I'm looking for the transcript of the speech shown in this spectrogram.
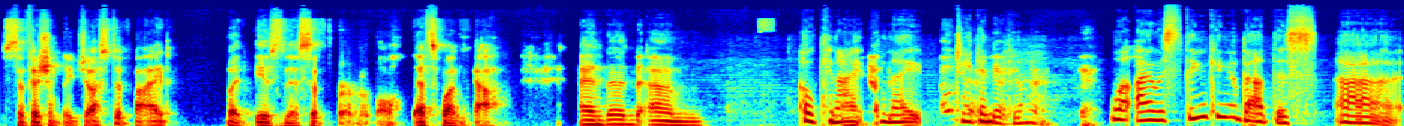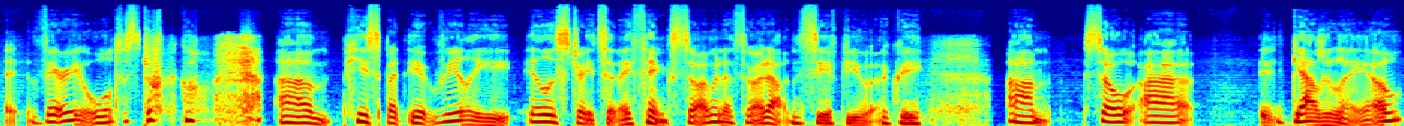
sufficiently justified, but is this affirmable? That's one path. And then um, Oh, can I can I jump in? Well, I was thinking about this uh, very old historical um, piece, but it really illustrates it. I think so. I'm going to throw it out and see if you agree. Um, so uh, Galileo,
